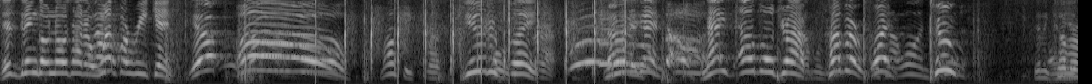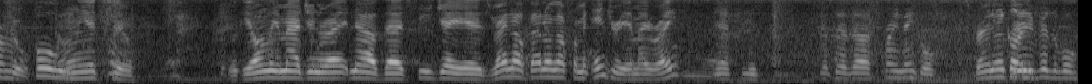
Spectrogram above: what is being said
This gringo knows how to whip a Rican. Yep. Oh! Monkey flip. Beautifully. Now again. Nice elbow drop. Cover. Not One, one. two. Gonna cover him fully. Only a two. We can only imagine right now that CJ is right now battling up from an injury. Am I right? Yeah, he got that uh, sprained ankle. Sprained ankle, Very and, visible.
